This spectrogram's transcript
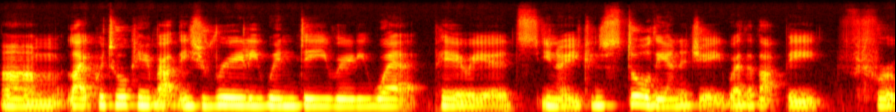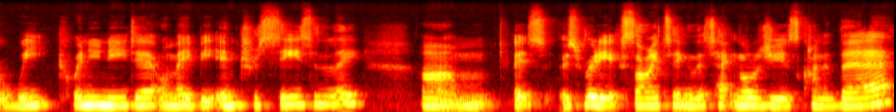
Um, like we're talking about these really windy, really wet periods. You know, you can store the energy, whether that be for a week when you need it, or maybe intra-seasonally. Um, it's it's really exciting. The technology is kind of there.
